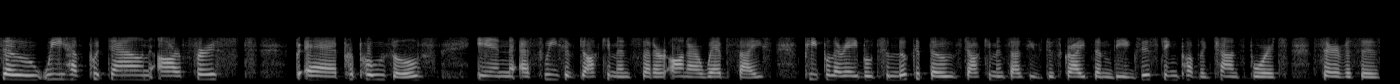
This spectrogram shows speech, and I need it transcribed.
So we have put down our first uh, proposals in a suite of documents that are on our website. People are able to look at those documents as you've described them, the existing public transport services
